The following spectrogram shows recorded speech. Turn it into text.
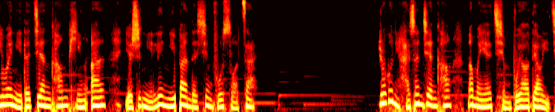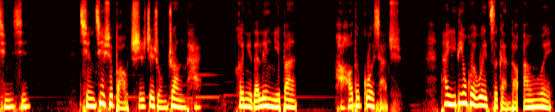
因为你的健康平安也是你另一半的幸福所在。如果你还算健康那么也请不要掉以轻心请继续保持这种状态和你的另一半好好的过下去他一定会为此感到安慰。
